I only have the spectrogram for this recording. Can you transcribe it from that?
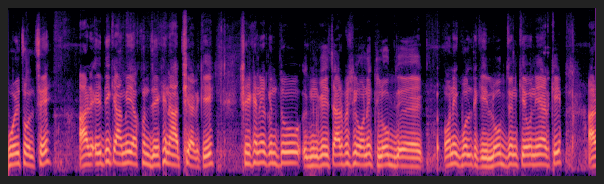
বয়ে চলছে। আর এদিকে আমি এখন যেখানে আছি আর কি, সেখানে কিন্তু এই চারপাশে অনেক লোক অনেক বলতে কি, লোকজন কেউ নেই আর কি। আর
